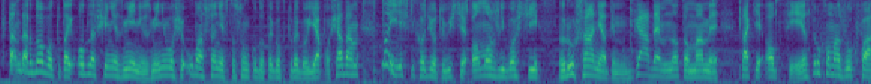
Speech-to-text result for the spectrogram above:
Standardowo tutaj odlew się nie zmienił, zmieniło się umaszczenie w stosunku do tego, którego ja posiadam. No i jeśli chodzi oczywiście o możliwości ruszania tym gazem, no to mamy takie opcje. Jest ruchoma żuchwa,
